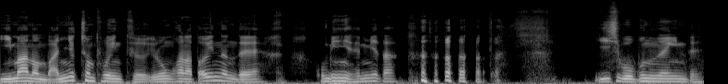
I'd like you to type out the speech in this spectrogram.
2만원 16,000포인트 이런 거 하나 떠 있는데 고민이 됩니다. 25분 운행인데.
